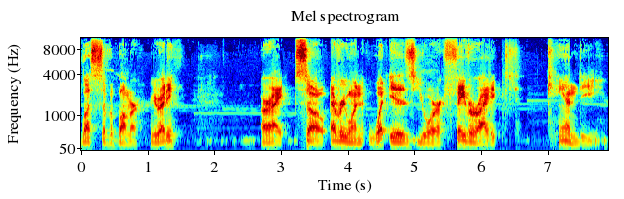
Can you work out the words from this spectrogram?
less of a bummer. You ready? All right. So, everyone, what is your favorite candy?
